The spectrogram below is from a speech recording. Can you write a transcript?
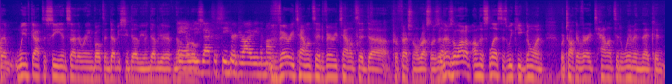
that we've got to see inside the ring, both in WCW and WWF. Another and one of we those got to see her driving the Monster. very talented, very talented uh, professional wrestlers. And there's a lot of on this list as we keep going. We're talking very talented women that could,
